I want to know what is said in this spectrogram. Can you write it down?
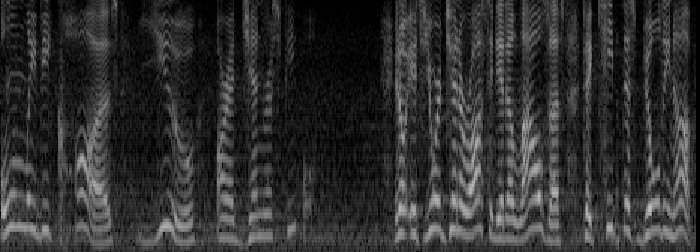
only because you are a generous people. You know, it's your generosity that allows us to keep this building up,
